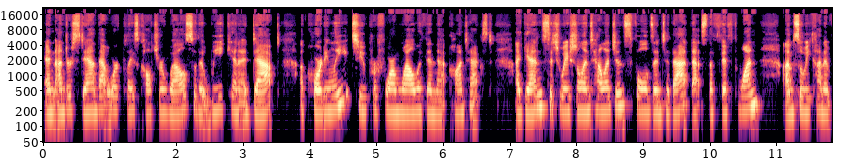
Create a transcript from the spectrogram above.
and understand that workplace culture well so that we can adapt accordingly to perform well within that context again Again, situational intelligence folds into that. That's the fifth one. Um, so we kind of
